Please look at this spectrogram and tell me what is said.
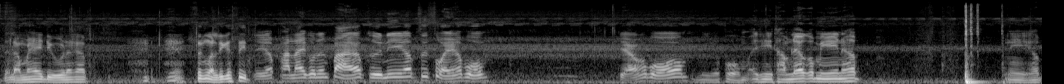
แต่เราไม่ให้ดูนะครับซึ่งหวนลิขสิทธิ์นี่ครับพันนายคนนั้นป่าครับคืนนี้ครับสวยๆครับผมแจ๋วครับผมนี่ครับผมไอที่ทำแล้วก็มีนะครับ นี่ครับ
